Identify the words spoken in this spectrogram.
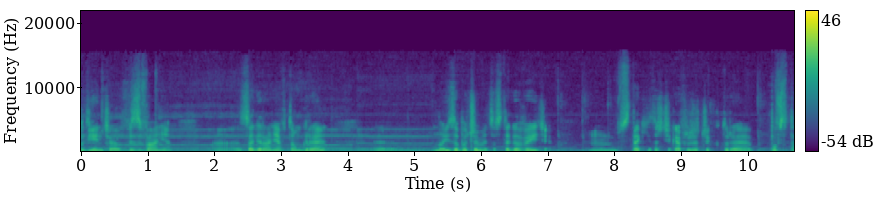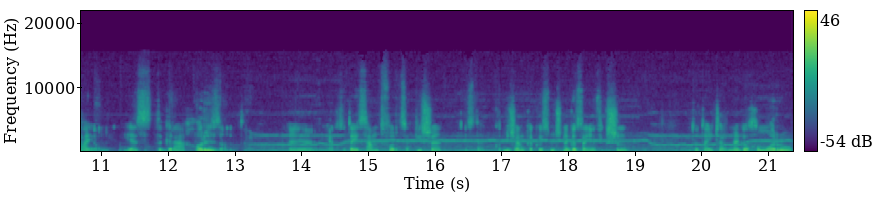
podjęcia wyzwania e, zagrania w tą grę. E, no i zobaczymy, co z tego wyjdzie. Mm, z takich też ciekawszych rzeczy, które powstają, jest gra Horyzont. E, jak tutaj sam twórca pisze, jest to mieszanka kosmicznego science fiction, tutaj czarnego humoru,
